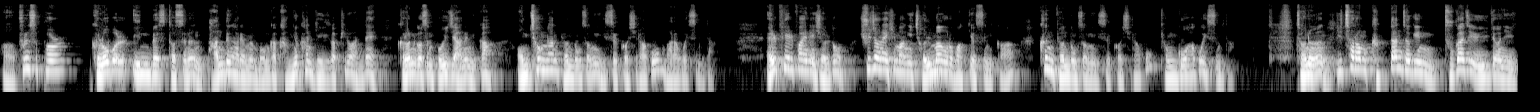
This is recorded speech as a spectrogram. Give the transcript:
어, 프린스펄 글로벌 인베스터스는 반등하려면 뭔가 강력한 계기가 필요한데 그런 것은 보이지 않으니까 엄청난 변동성이 있을 것이라고 말하고 있습니다. LPL 파이낸셜도 휴전의 희망이 절망으로 바뀌었으니까 큰 변동성이 있을 것이라고 경고하고 있습니다. 저는 이처럼 극단적인 두 가지 의견이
